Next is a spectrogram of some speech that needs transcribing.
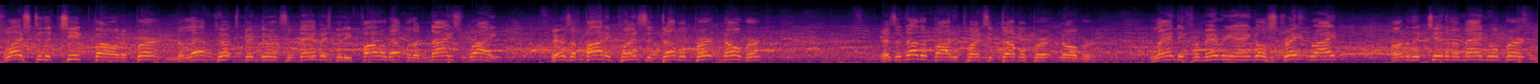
Flush to the cheekbone of Burton. The left hook's been doing some damage, but he followed up with a nice right. There's a body punch that doubled Burton over. There's another body punch that doubled Burton over. Landing from every angle, straight right onto the chin of Emanuel Burton.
